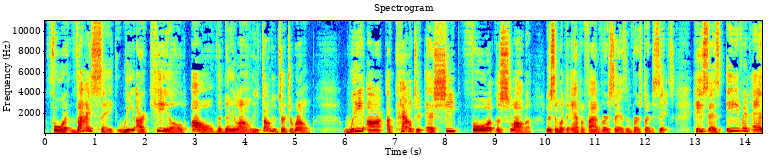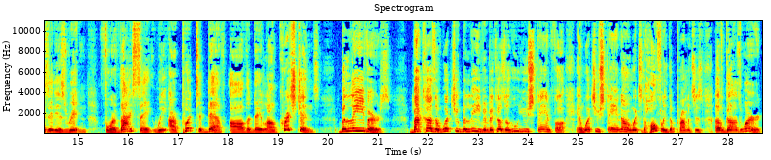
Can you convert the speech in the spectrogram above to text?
for thy sake we are killed all the day long. He's talking to the church of Rome we are accounted as sheep for the slaughter. Listen what the Amplified verse says in verse 36. He says, Even as it is written, for thy sake we are put to death all the day long. Christians, believers, because of what you believe and because of who you stand for and what you stand on, which is hopefully the promises of God's word.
